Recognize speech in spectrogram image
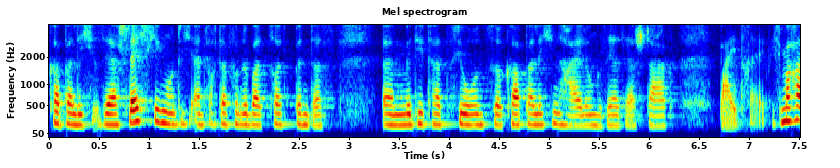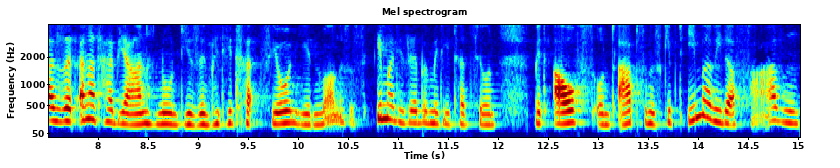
körperlich sehr schlecht ging und ich einfach davon überzeugt bin, dass äh, Meditation zur körperlichen Heilung sehr, sehr stark beiträgt. Ich mache also seit anderthalb Jahren nun diese Meditation jeden Morgen. Es ist immer dieselbe Meditation mit Aufs und Abs und es gibt immer wieder Phasen,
